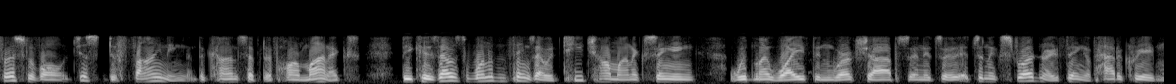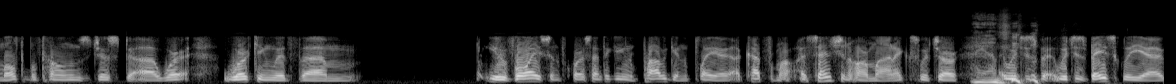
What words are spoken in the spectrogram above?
first of all, just defining the concept of harmonics, because that was one of the things I would teach harmonic singing with my wife in workshops, and it's a it's an extraordinary thing of how to create multiple tones, just uh, wor- working with. Um, your voice, and of course, I'm thinking you're probably going to play a, a cut from Ascension Harmonics, which are which is which is basically uh,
